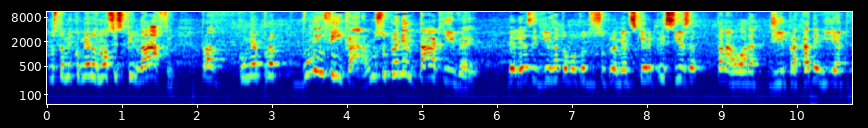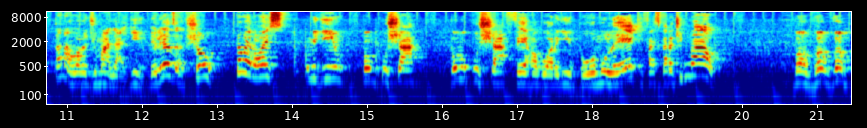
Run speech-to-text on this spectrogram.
Vamos também comer o nosso espinafre para comer... Pro... Vamos, enfim, cara, vamos suplementar aqui, velho. Beleza, Gui já tomou todos os suplementos que ele precisa. Tá na hora de ir pra academia, tá na hora de malhar, Guinho. Beleza? Show? Então é nóis, amiguinho, vamos puxar Vamos puxar ferro agora, Guinho. Boa, moleque. Faz cara de mal. Vamos, vamos, vamos.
